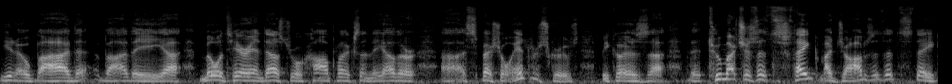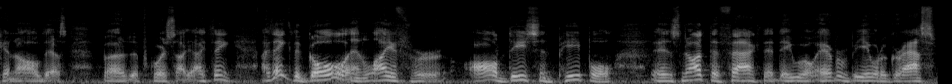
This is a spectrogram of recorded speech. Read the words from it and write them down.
you know, by the by the uh, military-industrial complex and the other uh, special interest groups, because uh, too much is at stake. My job's is at stake, and all all this. But of course, I, I think I think the goal in life for all decent people is not the fact that they will ever be able to grasp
